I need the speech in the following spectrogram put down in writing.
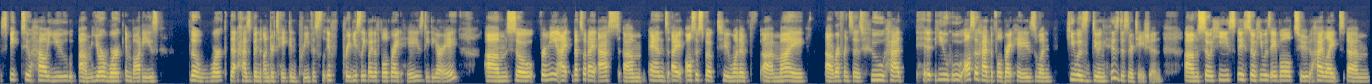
speak to how you um your work embodies the work that has been undertaken previously if previously by the Fulbright Hays DDRA. Um so for me I that's what I asked um and I also spoke to one of uh my uh references who had he who also had the Fulbright Hays when he was doing his dissertation. Um, so he's so he was able to highlight um,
